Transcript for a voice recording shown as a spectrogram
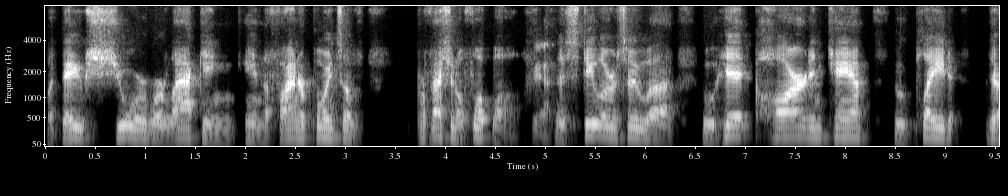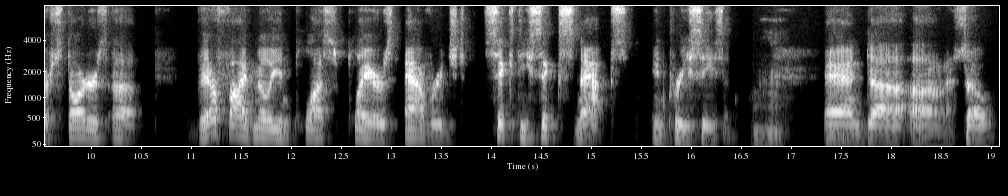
but they sure were lacking in the finer points of professional football. Yeah. The Steelers who uh, who hit hard in camp, who played their starters uh, their 5 million plus players averaged 66 snaps in preseason. Mm-hmm. And uh, uh, so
